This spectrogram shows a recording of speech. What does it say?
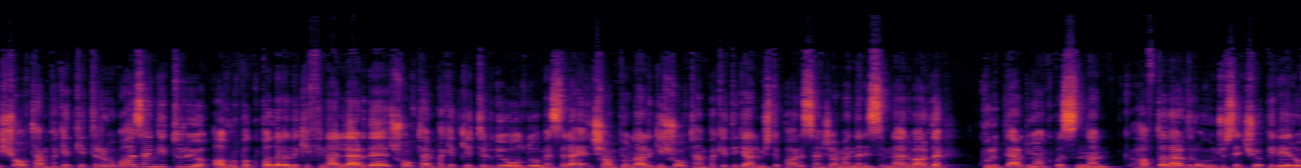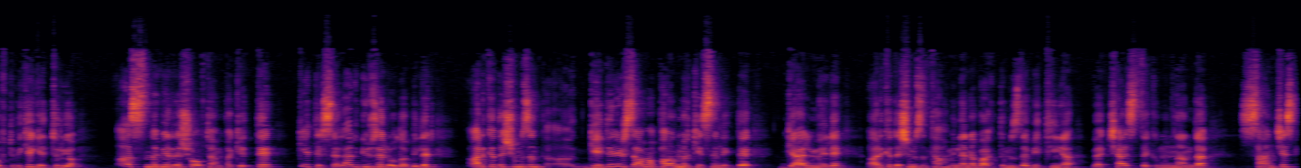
bir Showtime paket getirir mi? Bazen getiriyor. Avrupa kupalarındaki finallerde Showtime paket getirdiği oldu. Mesela Şampiyonlar Ligi Showtime paketi gelmişti. Paris Saint Germain'den isimler vardı. Kulüpler Dünya Kupası'ndan haftalardır oyuncu seçiyor. Player of the Week'e getiriyor. Aslında bir de Showtime pakette getirseler güzel olabilir. Arkadaşımızın gelirse ama Palmer kesinlikle gelmeli. Arkadaşımızın tahminlerine baktığımızda Vitinha ve Chelsea takımından da Sanchez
